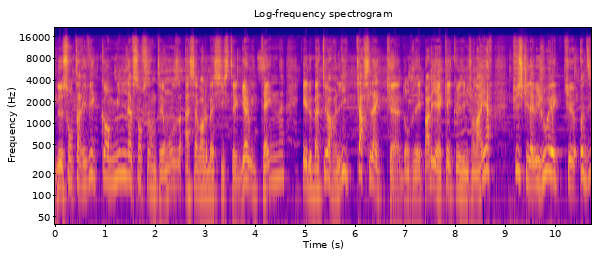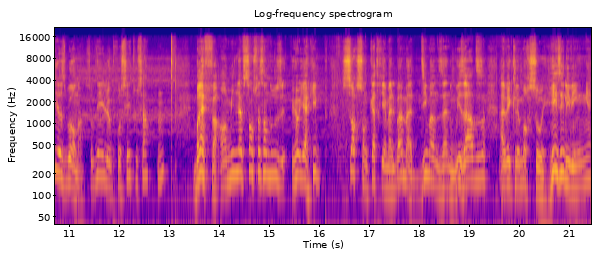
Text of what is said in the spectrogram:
ne sont arrivés qu'en 1971, à savoir le bassiste Gary Tain et le batteur Lee Karslake, dont je vous avais parlé il y a quelques émissions en arrière, puisqu'il avait joué avec Ozzy Osbourne. Souvenez, le procès, tout ça hein? Bref, en 1972, Uriah Heep sort son quatrième album, Demons and Wizards, avec le morceau Easy Living,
